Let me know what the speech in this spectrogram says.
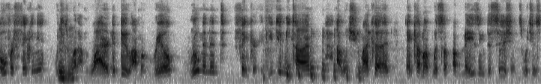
overthinking it, which is Mhm. what I'm wired to do, I'm a real ruminant thinker. If you give me time, I will chew my cud and come up with some amazing decisions, which is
